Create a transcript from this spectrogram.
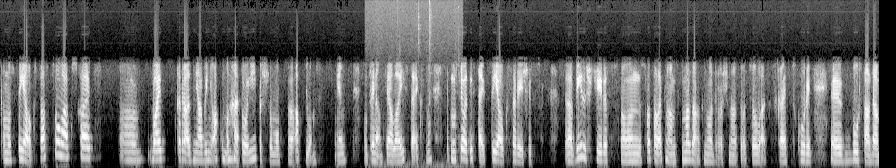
ka mums pieaugs tas cilvēku skaits, uh, vai katrā ziņā viņu akumulēto īpašumu uh, apjoms ja, un finansiālā izteiksme. Bet mums ļoti izteikti pieaugs arī šis uh, vidusšķiras un sociāla-ekonomiski mazāk nodrošināto cilvēku skaits, kuri uh, būs tādā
